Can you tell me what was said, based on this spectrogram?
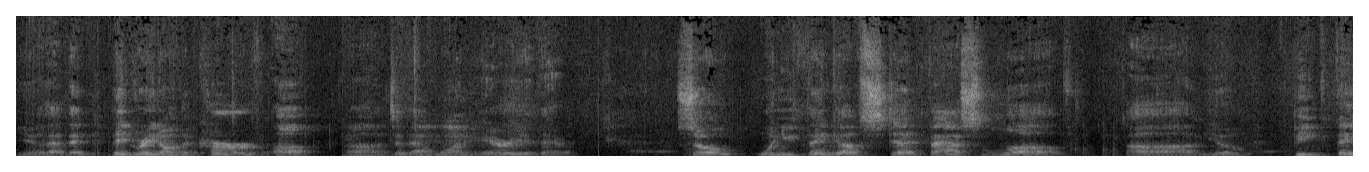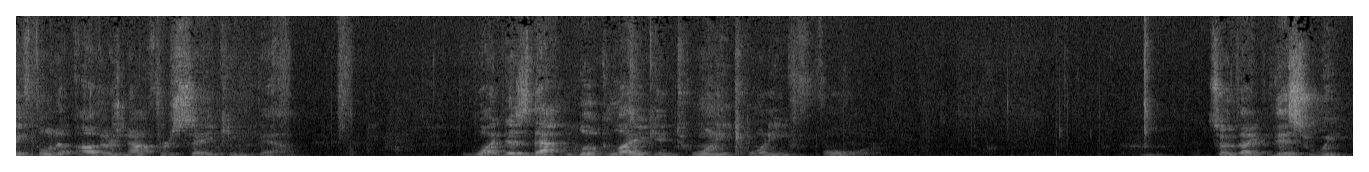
you know, that, that they grade on the curve up uh, to that one area there. So when you think of steadfast love, uh, you know, being faithful to others, not forsaking them, what does that look like in 2024? So like this week,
